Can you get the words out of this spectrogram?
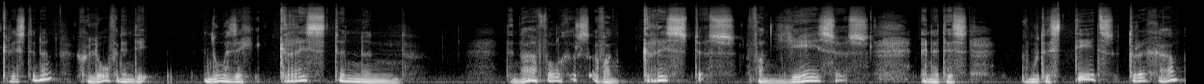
Christenen geloven in de noemen zich christenen. De navolgers van Christus, van Jezus. En het is, we moeten steeds teruggaan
